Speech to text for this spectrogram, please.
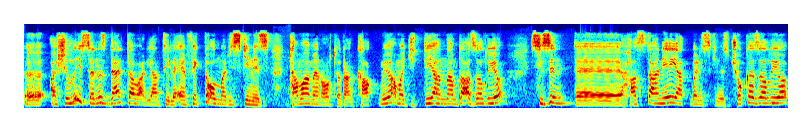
E, aşılıysanız delta varyantıyla enfekte olma riskiniz tamamen ortadan kalkmıyor ama ciddi anlamda azalıyor. Sizin e, hastaneye yatma riskiniz çok azalıyor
